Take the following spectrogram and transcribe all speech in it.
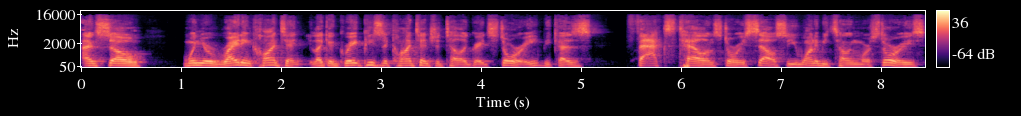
And so when you're writing content like a great piece of content should tell a great story because facts tell and stories sell. So you want to be telling more stories.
